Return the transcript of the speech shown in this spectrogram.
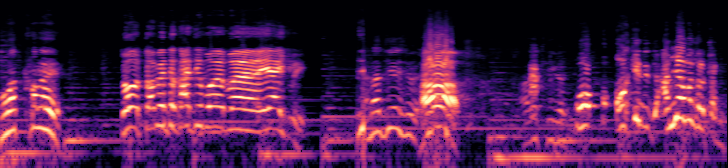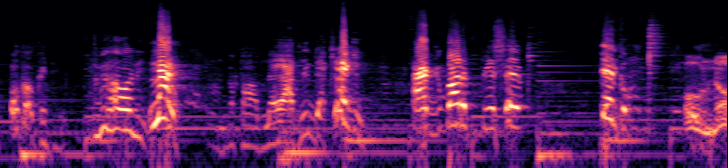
মদ খাবে? তো তবে তো কাজে এ আসবে। এনার্জি আসবে? হ্যাঁ। আচ্ছা ঠিক আছে। ও ওকে দিতে আমি আমার দরকার ওকে ওকে তুমি না। না আপনি দেখে কি একবার পেশে এরকম। ও নো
